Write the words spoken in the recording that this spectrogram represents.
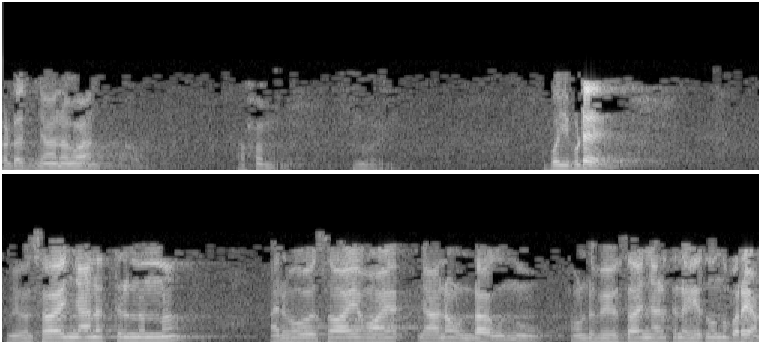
ഘടജ്ഞാനവാൻ അഹം എന്ന് പറയുന്നു അപ്പോൾ ഇവിടെ വ്യവസായ ജ്ഞാനത്തിൽ നിന്ന് അനുഭവസായമായ ജ്ഞാനം ഉണ്ടാകുന്നു. അതുകൊണ്ട് വ്യവസായ ജ്ഞാനത്തിന് ഹേതു എന്ന് പറയാം.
